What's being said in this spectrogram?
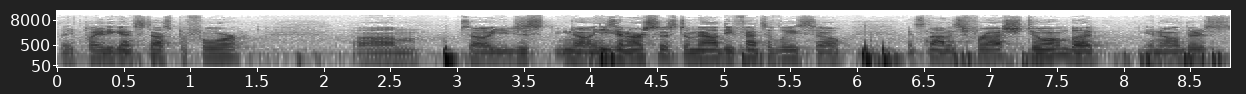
They've played against us before. Um, so you just you know he's in our system now defensively, so it's not as fresh to him. But you know there's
